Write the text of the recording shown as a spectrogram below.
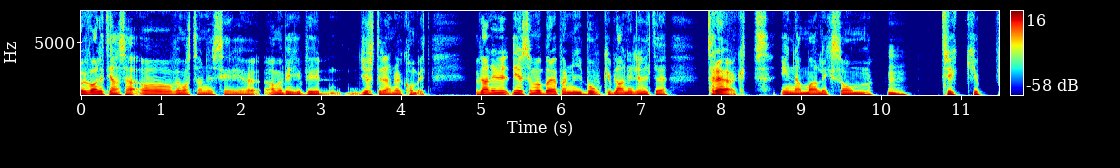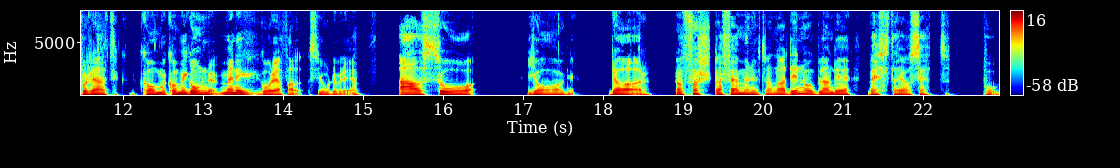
Och vi var lite grann så här, åh, vi måste ha en ny serie. Ja, men vi, vi, just det, den har ju kommit. Ibland är det, det är som att börja på en ny bok, ibland är det lite trögt innan man liksom Mm. trycker på det här att kom, kom igång nu. Men igår i alla fall så gjorde vi det. Alltså, jag dör. De första fem minuterna, det är nog bland det bästa jag har sett på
